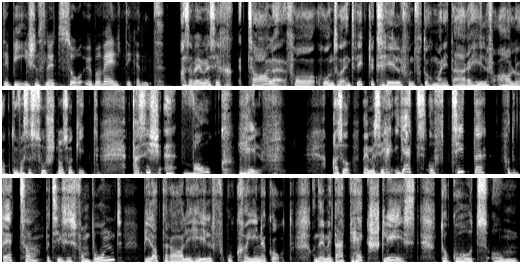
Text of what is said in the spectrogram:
Dabei ist es nicht so überwältigend. Also wenn man sich Zahlen von unserer Entwicklungshilfe und von der humanitären Hilfe anschaut und was es sonst noch so gibt, das ist eine Vogue-Hilfe. Also, wenn man sich jetzt auf die Seite von der DEZA bzw. vom Bund bilaterale Hilfe Ukraine geht. Und wenn man diesen Text liest, da geht es um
